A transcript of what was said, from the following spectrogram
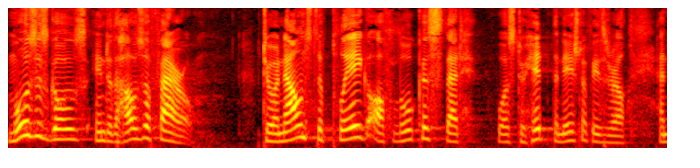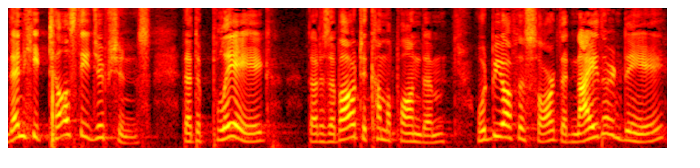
Moses goes into the house of Pharaoh to announce the plague of locusts that was to hit the nation of Israel. And then he tells the Egyptians that the plague that is about to come upon them would be of the sort that neither they,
